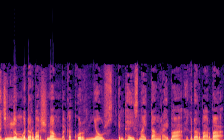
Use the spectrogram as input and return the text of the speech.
Kajinglum ka dorbar senong bat kakur nyau kentai snai tang raiba e ka dorbar ba.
